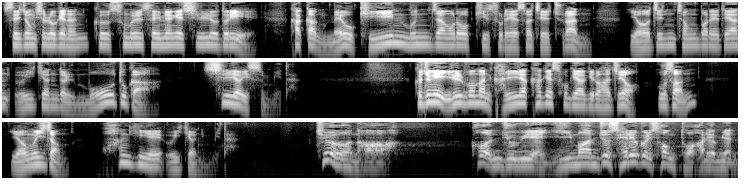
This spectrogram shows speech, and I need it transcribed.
세종실록에는 그 23명의 신료들이 각각 매우 긴 문장으로 기술해서 제출한 여진 정벌에 대한 의견들 모두가 실려 있습니다. 그 중에 일부만 간략하게 소개하기로 하죠. 우선 영의정 황희의 의견입니다. 전하, 건주 위에 이만주 세력을 성토하려면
